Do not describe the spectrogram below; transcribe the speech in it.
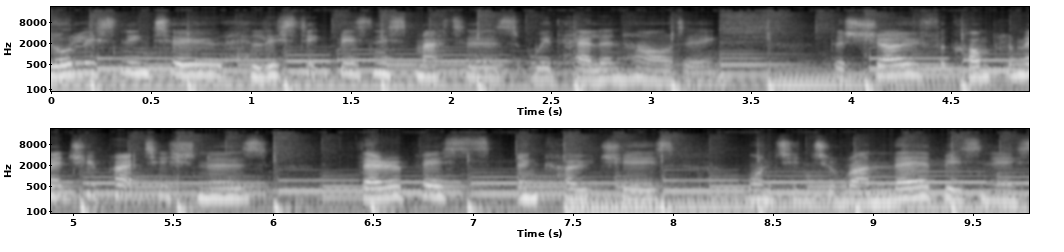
You're listening to Holistic Business Matters with Helen Harding, the show for complementary practitioners, therapists, and coaches wanting to run their business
